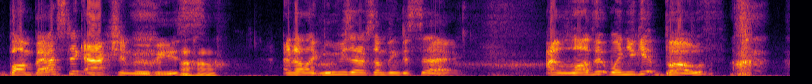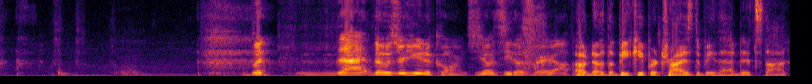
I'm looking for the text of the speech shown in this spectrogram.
bombastic action movies Uh huh. and i like movies that have something to say i love it when you get both but that those are unicorns you don't see those very often Oh no, the beekeeper tries to be that. It's not.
